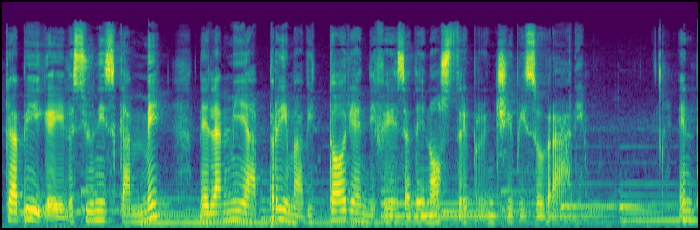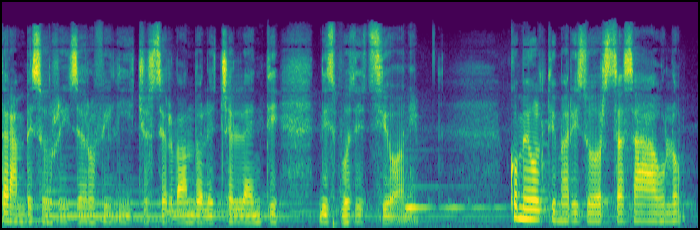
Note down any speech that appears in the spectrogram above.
che Abigail si unisca a me nella mia prima vittoria in difesa dei nostri principi sovrani. Entrambe sorrisero felici osservando le eccellenti disposizioni. Come ultima risorsa, Saulo,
